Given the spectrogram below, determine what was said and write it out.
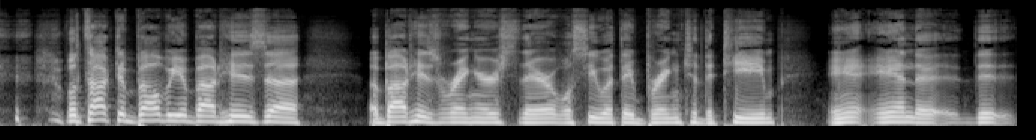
we'll talk to Belbey about his uh about his ringers there. We'll see what they bring to the team and, and the the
